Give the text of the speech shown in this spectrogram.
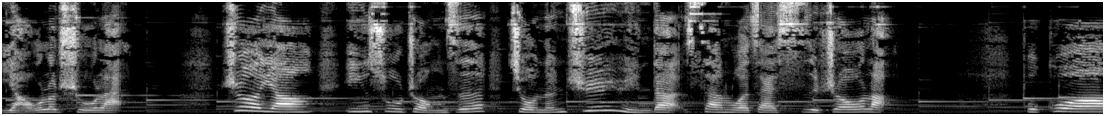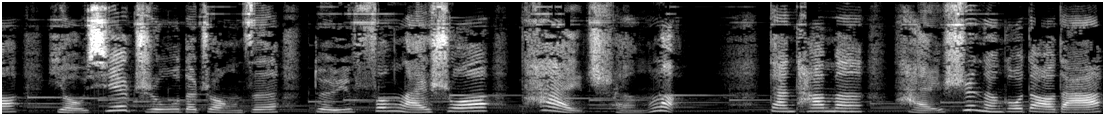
摇了出来，这样罂粟种子就能均匀地散落在四周了。不过，有些植物的种子对于风来说太沉了。但它们还是能够到达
